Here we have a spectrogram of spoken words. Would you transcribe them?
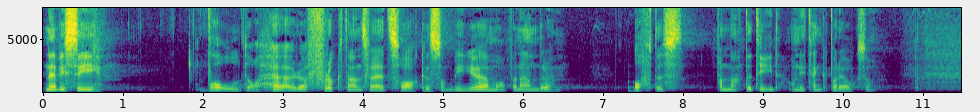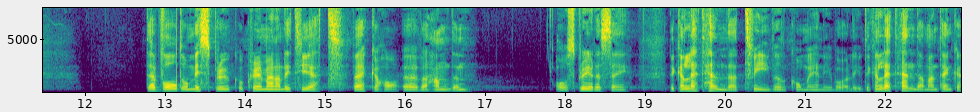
När vi ser våld och höra fruktansvärda saker som vi gör mot varandra. Oftast på nattetid, om ni tänker på det också. Där våld och missbruk och kriminalitet verkar ha överhanden och sprida sig. Det kan lätt hända att tvivel kommer in i våra liv. Det kan lätt hända att man tänker,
